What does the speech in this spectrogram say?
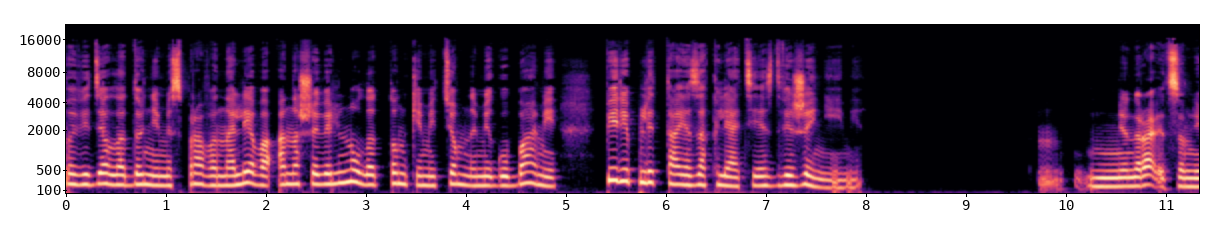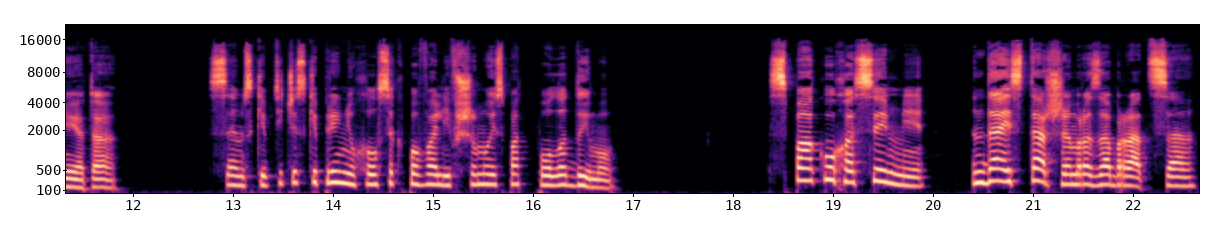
Поведя ладонями справа налево, она шевельнула тонкими темными губами, переплетая заклятие с движениями. «Не нравится мне это». Сэм скептически принюхался к повалившему из-под пола дыму. «Спокуха, Сэмми! Дай старшим разобраться!»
